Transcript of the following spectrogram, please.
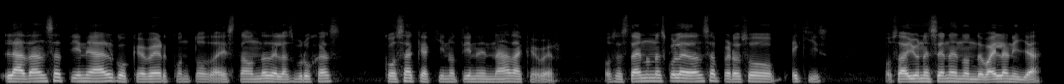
la danza tiene algo que ver con toda esta onda de las brujas, cosa que aquí no tiene nada que ver. O sea, está en una escuela de danza, pero eso X. O sea, hay una escena en donde bailan y ya.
